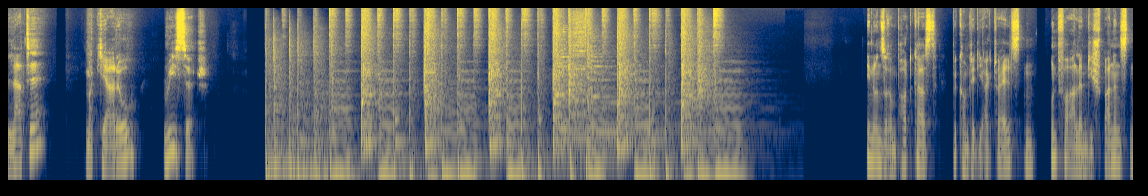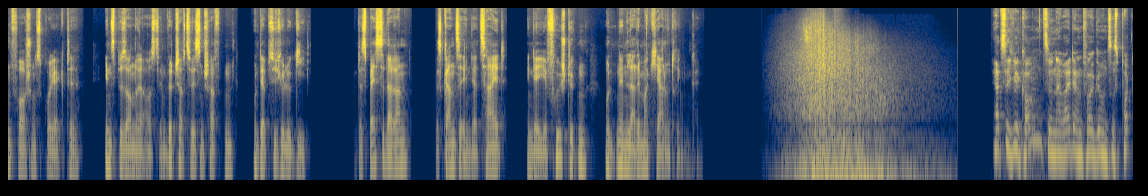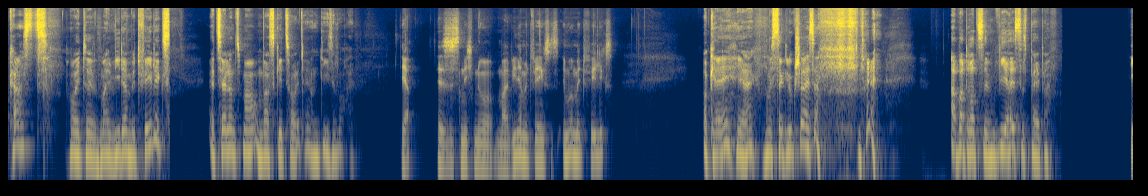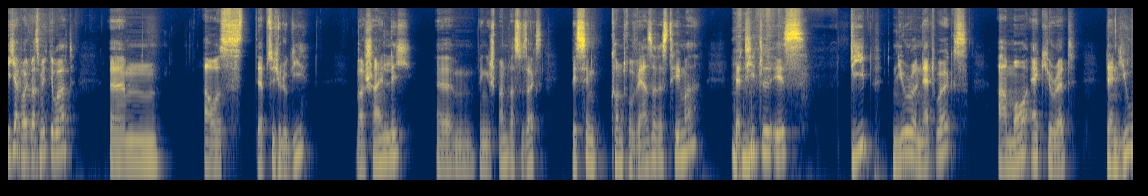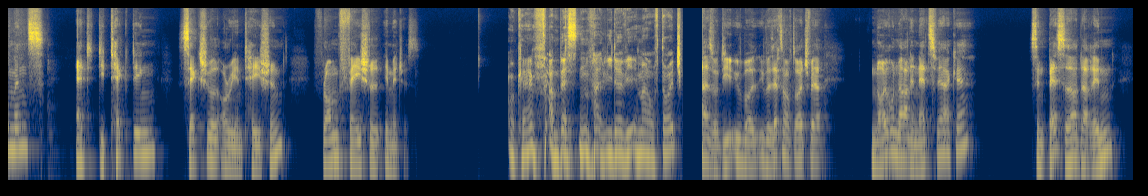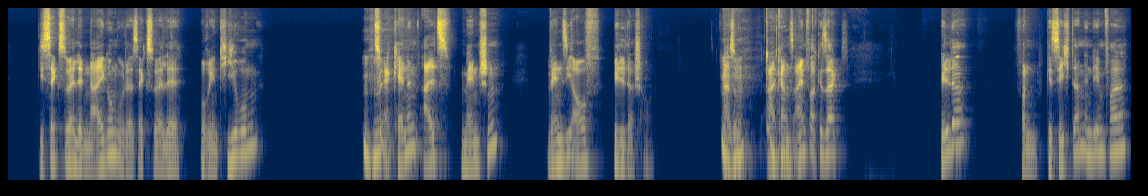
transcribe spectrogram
Latte Macchiato Research. In unserem Podcast bekommt ihr die aktuellsten und vor allem die spannendsten Forschungsprojekte, insbesondere aus den Wirtschaftswissenschaften und der Psychologie. Und das Beste daran, das Ganze in der Zeit, in der ihr frühstücken und einen Latte Macchiato trinken könnt. Herzlich willkommen zu einer weiteren Folge unseres Podcasts. Heute mal wieder mit Felix. Erzähl uns mal, um was geht's heute und diese Woche? Ja, es ist nicht nur mal wieder mit Felix, es ist immer mit Felix. Okay, ja, Mr. Klugscheißer. Aber trotzdem, wie heißt das Paper? Ich habe heute was mitgebracht ähm, aus der Psychologie. Wahrscheinlich. Ähm, bin gespannt, was du sagst. Bisschen kontroverseres Thema. Der mhm. Titel ist Deep Neural Networks are more accurate than humans at detecting sexual orientation from facial images. Okay, am besten mal wieder wie immer auf Deutsch. Also die Über Übersetzung auf Deutsch wäre, neuronale Netzwerke sind besser darin, die sexuelle Neigung oder sexuelle Orientierung mhm. zu erkennen als Menschen, wenn sie auf Bilder schauen. Also mhm. ganz einfach gesagt, Bilder von Gesichtern in dem Fall.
